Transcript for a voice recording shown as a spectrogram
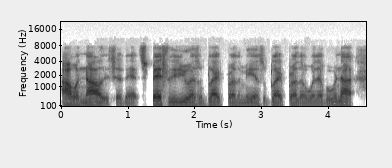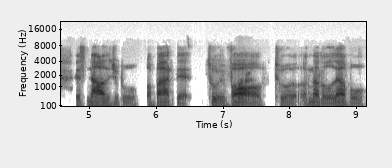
our knowledge of that, especially you as a black brother, me as a black brother, or whatever? We're not as knowledgeable about that to evolve right. to a, another level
